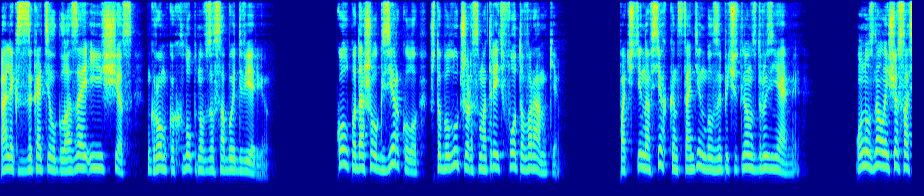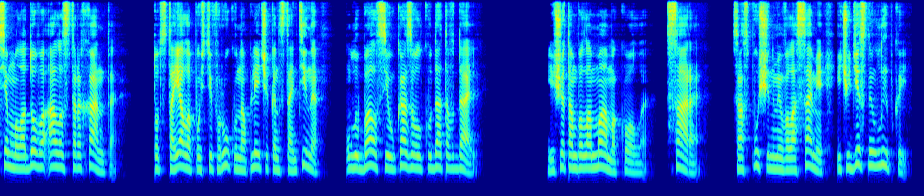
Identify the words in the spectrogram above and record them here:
Алекс закатил глаза и исчез, громко хлопнув за собой дверью. Кол подошел к зеркалу, чтобы лучше рассмотреть фото в рамке. Почти на всех Константин был запечатлен с друзьями. Он узнал еще совсем молодого Алластера Ханта. Тот стоял, опустив руку на плечи Константина, улыбался и указывал куда-то вдаль. Еще там была мама Колла, Сара, с распущенными волосами и чудесной улыбкой.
